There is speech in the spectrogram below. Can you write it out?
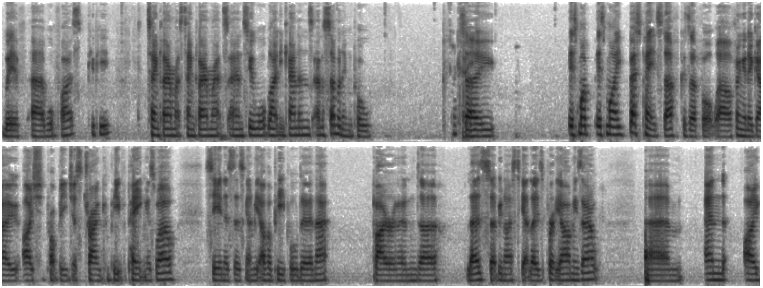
with uh, Warp Fires, pew pew. 10 Clan Rats, 10 Clan Rats, and 2 Warp Lightning Cannons and a Summoning Pool. Okay. So it's my it's my best painted stuff because I thought, well, if I'm going to go, I should probably just try and compete for painting as well, seeing as there's going to be other people doing that, Byron and uh, Les. So it'd be nice to get loads of pretty armies out. Um, and I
